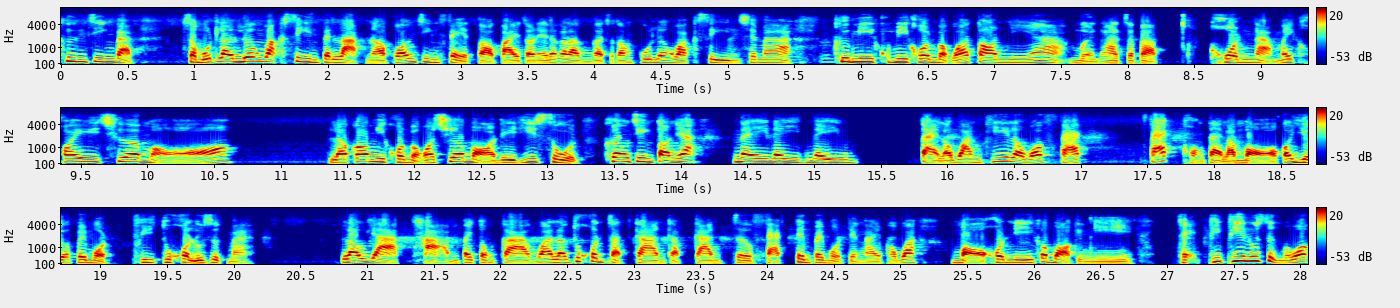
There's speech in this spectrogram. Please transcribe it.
คือจริงๆแบบ สมมติเราเรื่องวัคซีนเป็นหลักเนาะเพราะจริงๆเฟสต่อไปตอนนี้เรากำลังจะต้องพูดเรื่องวัคซีนใช่ไหมคือมีมีคนบอกว่าตอนเนี้ยเหมือนอาจจะแบบคนน่ะ ไม่ค่อยเชื่อหมอแล้วก็มีคนบอกว่าเชื่อหมอดีที่สุดคือจริงๆตอนเนี้ยในในใน แต่ละวันที่เราว่า fact fact ของแต่ละหมอก็เยอะไปหมดพี่ทุกคนรู้สึกไหมเราอยากถามไปตรงกลางว่าแล้วทุกคนจัดการกับการเจอ fact เต็มไปหมดยังไง เพราะว่าหมอคนนี้ก็บอกอย่างนี้แต่พี่พี่รู้สึกไหมว่า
